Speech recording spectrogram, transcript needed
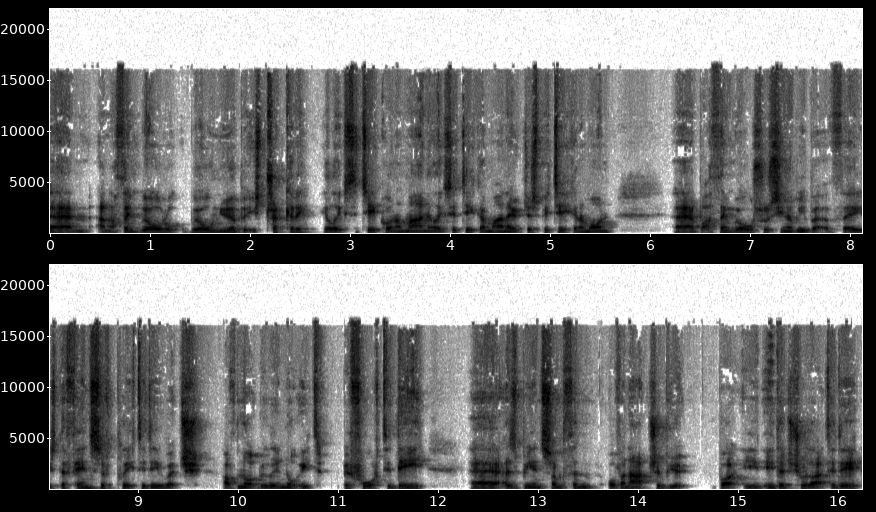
Um, and I think we all we all knew about his trickery. He likes to take on a man. He likes to take a man out just by taking him on. Uh, but I think we also seen a wee bit of uh, his defensive play today, which I've not really noted before today. uh, as being something of an attribute. But he, he did show that today.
